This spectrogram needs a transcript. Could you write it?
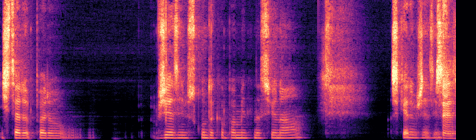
isto era para o 22 Acampamento Nacional. Acho que era o 23.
